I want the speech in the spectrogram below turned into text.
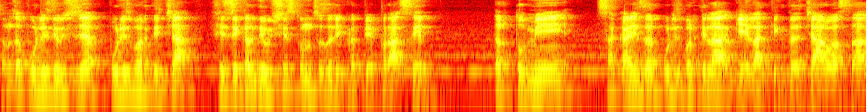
समजा पोलीस दिवशीच्या पोलीस भरतीच्या फिजिकल दिवशीच तुमचं जर इकडं पेपर असेल तर तुम्ही सकाळी जर पोलीस भरतीला गेलात तिकडं चार वाजता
